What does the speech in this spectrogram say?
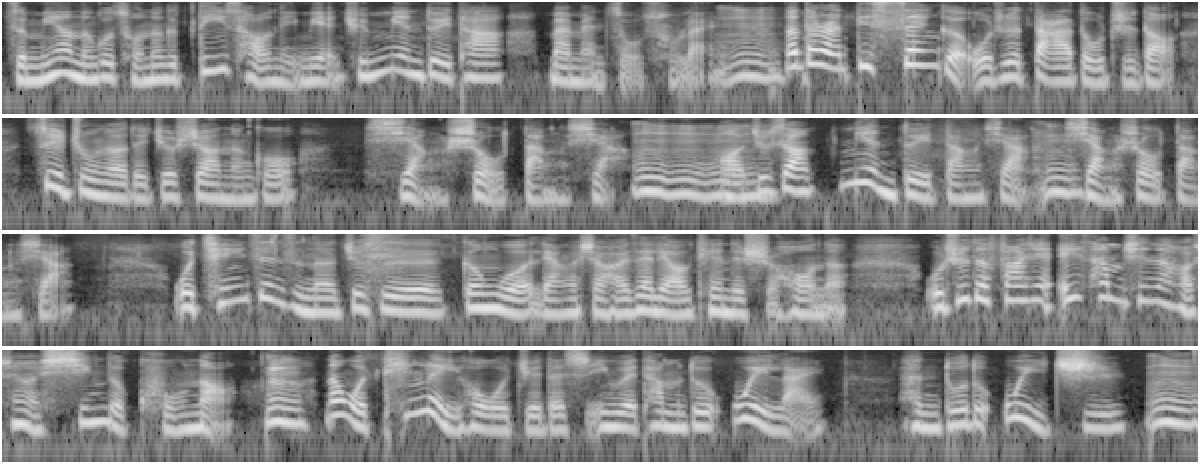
怎么样能够从那个低潮里面去面对它，慢慢走出来。嗯，那当然，第三个，我觉得大家都知道，最重要的就是要能够享受当下。嗯嗯，哦，就是要面对当下，嗯、享受当下。我前一阵子呢，就是跟我两个小孩在聊天的时候呢，我觉得发现，哎，他们现在好像有新的苦恼。嗯，那我听了以后，我觉得是因为他们对未来。很多的未知，嗯，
